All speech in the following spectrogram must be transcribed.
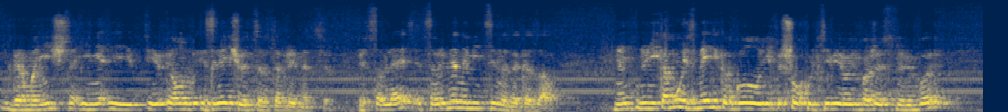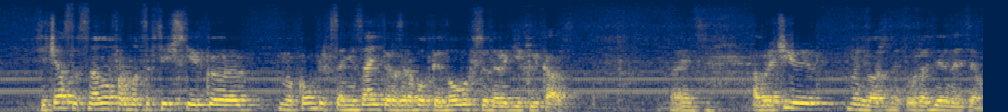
гармонично, и, не, и, и он излечивается в это время. Представляете? Это современная медицина доказала. Но никому из медиков в голову не пришло культивировать божественную любовь, Сейчас в основном фармацевтические э, ну, комплексы, они заняты разработкой новых все дорогих лекарств. А врачи, ну неважно, это уже отдельная тема.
